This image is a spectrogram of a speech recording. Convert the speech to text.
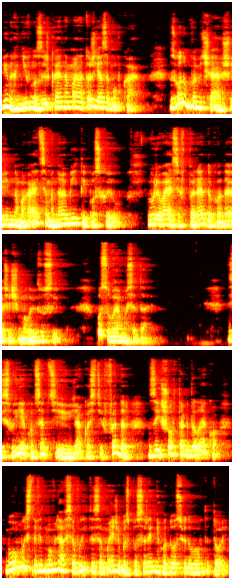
Він гнівно зиркає на мене, тож я замовкаю. Згодом помічаю, що він намагається мене обійти по схилу, виривається вперед, докладаючи чималих зусиль. Посуваємося далі. Зі своєю концепцією якості Федер зайшов так далеко, бо умисно відмовлявся вийти за межі безпосереднього досвіду в аудиторії.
